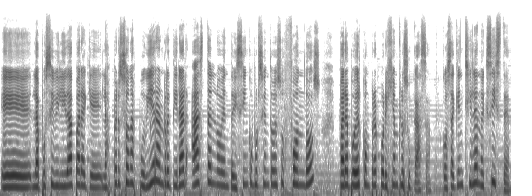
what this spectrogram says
eh, la posibilidad para que las personas pudieran retirar hasta el 95% de sus fondos para poder comprar, por ejemplo, su casa, cosa que en Chile no existe.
